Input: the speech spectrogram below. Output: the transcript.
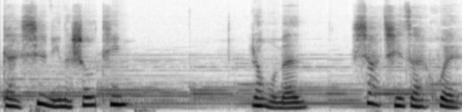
感谢您的收听，让我们下期再会。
